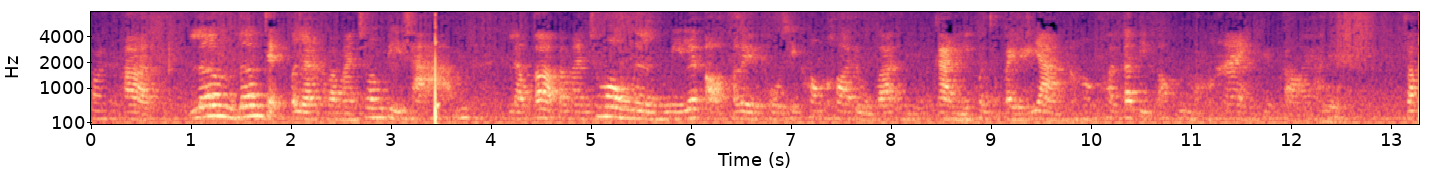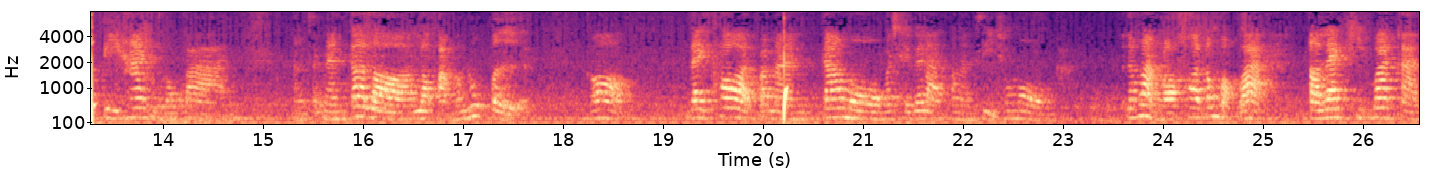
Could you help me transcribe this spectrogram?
ตอนอ่าเริ่มเริ่มเจ็บเตือนค่ะประมาณช่วงตีสามแล้วก็ประมาณชั่วโมงหนึ่งมีเลือดออกก็เลยโทรเช็คห้องคลอดดูว่าอาการนี้ควรจะไปหรือยังห้องคลอดก็ติดต่อคุณหมอให้เรียบร้อยค่ะสักตีห้าถึงโรงพยาบาลหลังจากนั้นก็รอรอปากมดลูกเปิด ก็ได้คลอดประมาณ9โมงก็ใช้เวลาประมาณ 4 ชั่วโมงค่ะ ระหว่างรอคลอดต้องบอกว่า ตอนแรกคิดว่าการ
